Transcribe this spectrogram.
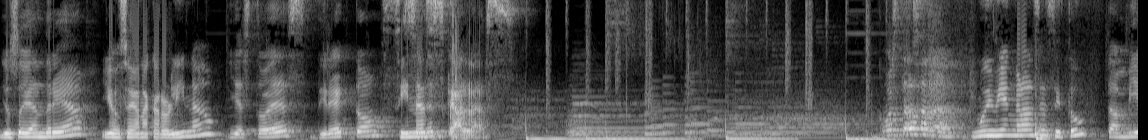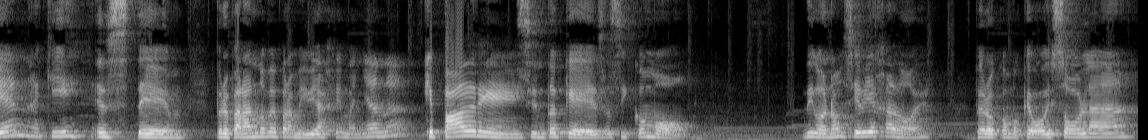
Yo soy Andrea Yo soy Ana Carolina. y esto es Directo Sin, escalas. ¿Cómo estás, Ana? Muy bien, gracias. ¿Y tú? También aquí, este, preparándome para mi viaje mañana. ¡Qué padre! Siento que es así como, digo, no, sí he viajado, ¿eh? Pero como que voy sola,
